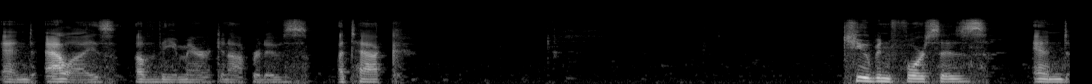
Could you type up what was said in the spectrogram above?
and allies of the American operatives attack Cuban forces and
